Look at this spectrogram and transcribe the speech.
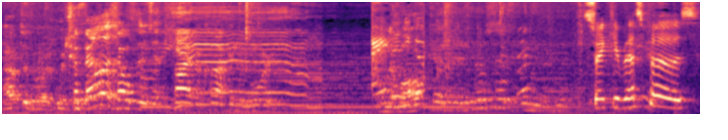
After the road, which Cabela's opens at 5 o'clock in the morning. in the mall. There's no sense in Strike your best pose.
